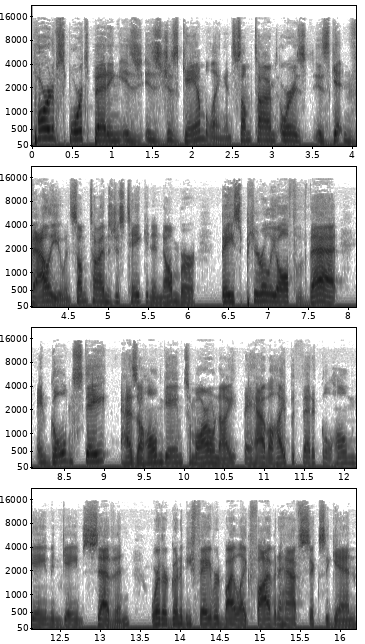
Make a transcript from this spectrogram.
part of sports betting is is just gambling and sometimes or is is getting value and sometimes just taking a number based purely off of that. And Golden State has a home game tomorrow night. They have a hypothetical home game in game seven where they're going to be favored by like five and a half, six again.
